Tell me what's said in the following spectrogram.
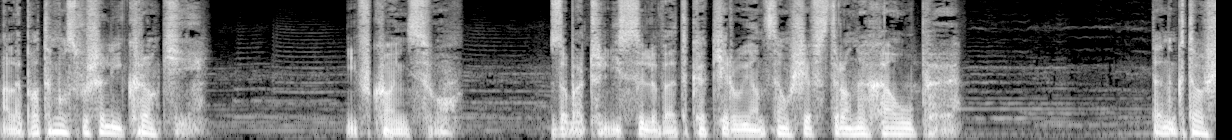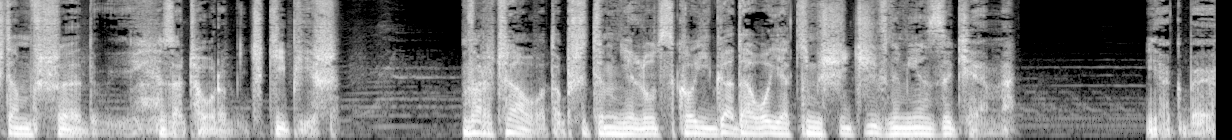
Ale potem usłyszeli kroki i w końcu zobaczyli sylwetkę kierującą się w stronę chałupy. Ten ktoś tam wszedł i zaczął robić kipisz. Warczało to przy tym nieludzko i gadało jakimś dziwnym językiem. Jakby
